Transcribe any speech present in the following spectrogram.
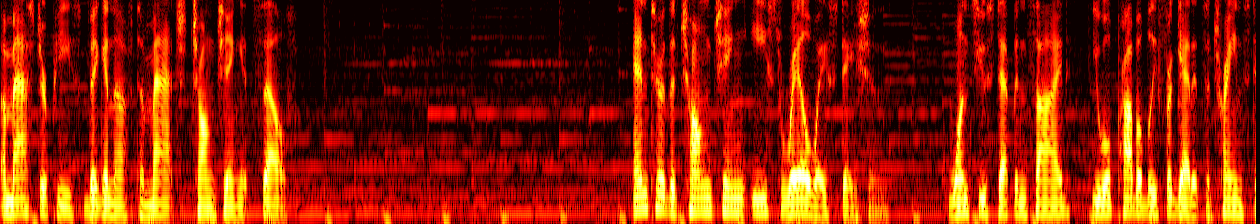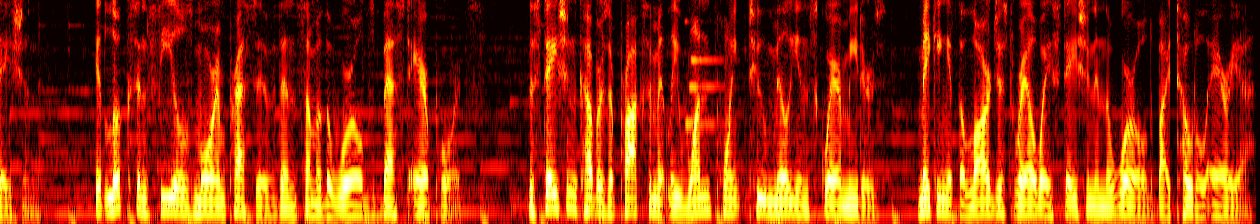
a masterpiece big enough to match Chongqing itself. Enter the Chongqing East Railway Station. Once you step inside, you will probably forget it's a train station. It looks and feels more impressive than some of the world's best airports. The station covers approximately 1.2 million square meters, making it the largest railway station in the world by total area.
